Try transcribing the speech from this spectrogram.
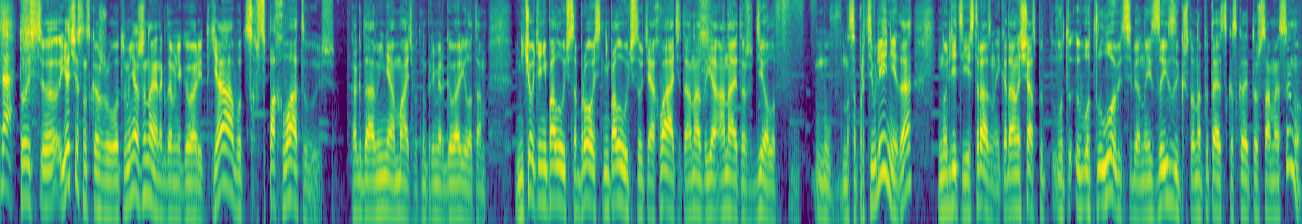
Да. То есть э, я честно скажу, вот у меня жена иногда мне говорит, я вот спохватываюсь. Когда меня мать, вот, например, говорила там, ничего у тебя не получится, брось, не получится, у тебя хватит. Она, я, она это же делала в- ну, на сопротивлении, да, но дети есть разные. И когда она сейчас вот, вот ловит себя на из-за язык, что она пытается сказать то же самое сыну,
